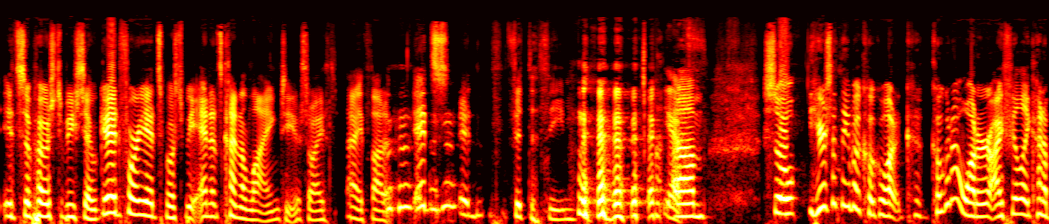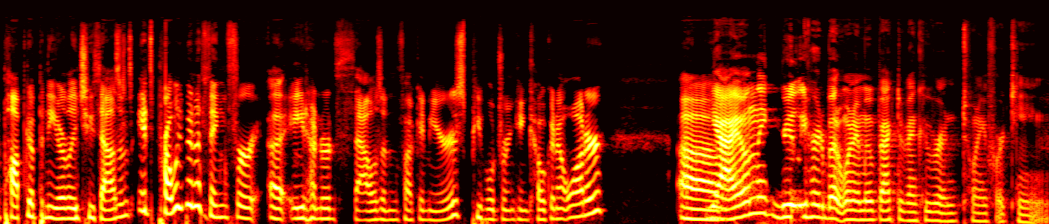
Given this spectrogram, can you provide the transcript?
it's supposed to be so good for you. It's supposed to be, and it's kind of lying to you. So I I thought it, Mhm, it's mhm. it fit the theme. yeah. Um, so here's the thing about coconut water. Co- coconut water, I feel like kind of popped up in the early 2000s. It's probably been a thing for uh, 800,000 fucking years. People drinking coconut water. Um, yeah, I only really heard about it when I moved back to Vancouver in 2014.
